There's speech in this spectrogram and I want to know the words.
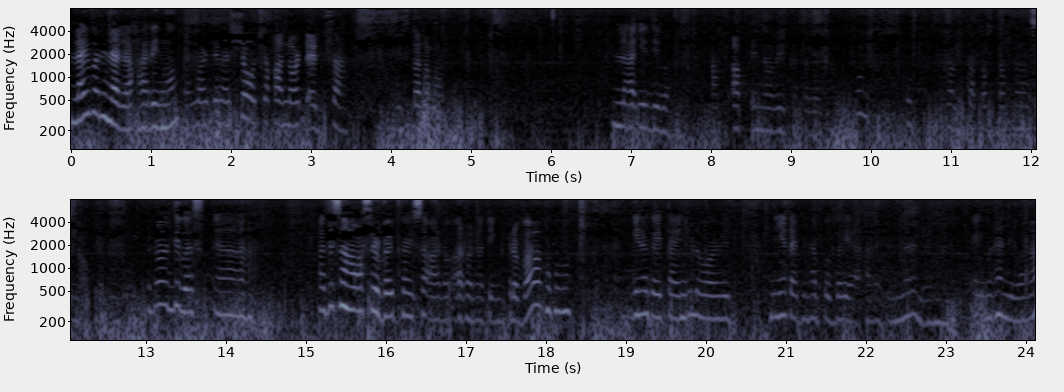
Layo pa rin lalakarin mo. MRT ng show, tsaka North EDSA. Gusto naman. Layo, di ba? Up, up and away ka talaga. Uy, Tapos-tapos na lang sinaukit. Pero di ba, uh, at least nakaka-survive tayo sa araw-araw nating trabaho. Ginagay tayo ni Lord. Hindi niya tayo pinapabayaan. Amen, di ba?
